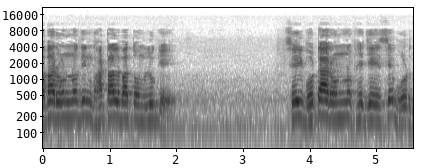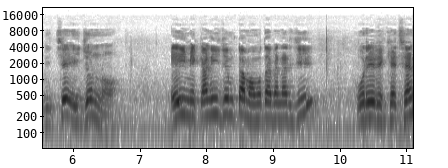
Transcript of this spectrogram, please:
আবার অন্যদিন ঘাটাল বা তমলুকে সেই ভোটার অন্য ফেজে এসে ভোট দিচ্ছে। এই জন্য এই মেকানিজমটা মমতা ব্যানার্জি করে রেখেছেন।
